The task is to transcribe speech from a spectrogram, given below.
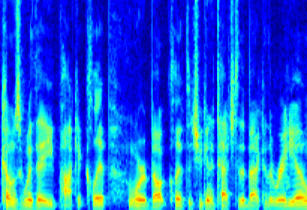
Comes with a pocket clip or a belt clip that you can attach to the back of the radio.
